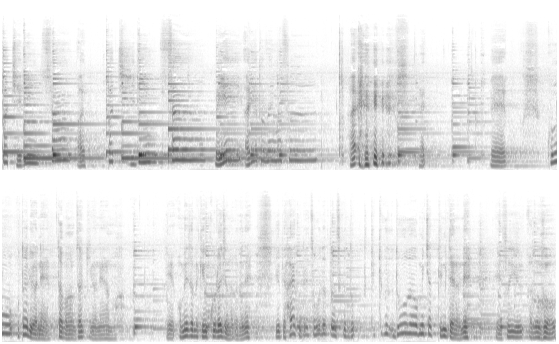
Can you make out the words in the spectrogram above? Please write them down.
パチリンさん。あパチリンさん。イエイ。ありがとうございます。はい、はい。えー、このお便りはね多分ザッキーがねあのえー、お目覚め健康ラジオの中でねやっぱり早く出るつもりだったんですけど結局動画を見ちゃってみたいなね、えー、そういうあの、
